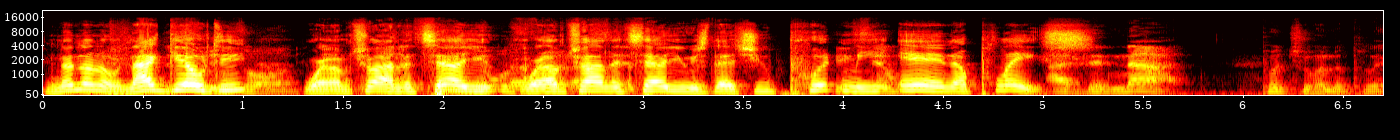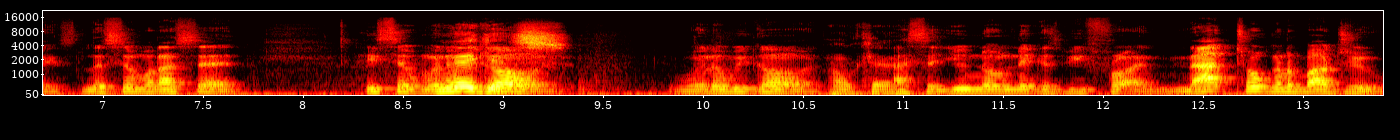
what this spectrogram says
no, no, no, not guilty. What I'm trying to tell you, what I'm trying to tell you is that you put me said- in a place. I did not put you in the place. Listen what I said. He said, when are we going? When are we going? Okay. I said, you know niggas be fronting. Not talking about you.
